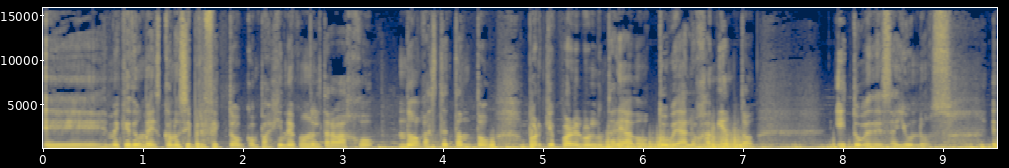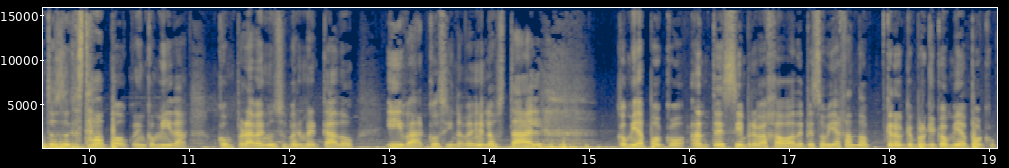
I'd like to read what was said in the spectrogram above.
eh, me quedé un mes, conocí perfecto, compaginé con el trabajo, no gasté tanto porque por el voluntariado tuve alojamiento y tuve desayunos. Entonces gastaba poco en comida, compraba en un supermercado, iba, cocinaba en el hostal, comía poco. Antes siempre bajaba de peso viajando, creo que porque comía poco.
